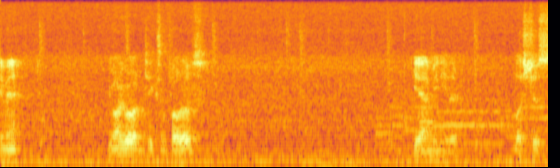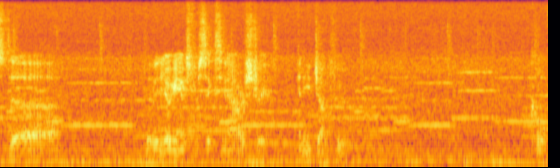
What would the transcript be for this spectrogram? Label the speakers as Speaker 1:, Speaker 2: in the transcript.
Speaker 1: Hey man, you want to go out and take some photos? Yeah, me neither. Let's just uh, play video games for 16 hours straight and eat junk food. Cool.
